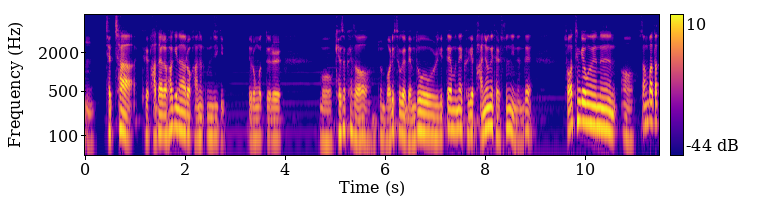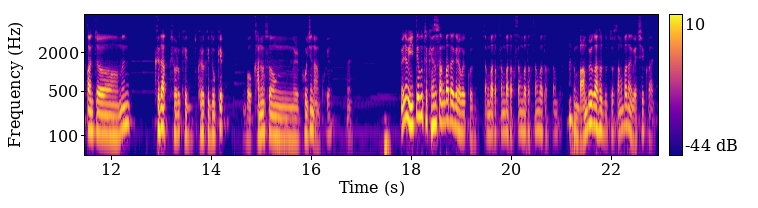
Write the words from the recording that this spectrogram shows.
음, 재차 그 바닥을 확인하러 가는 움직임 이런 것들을 뭐 계속해서 좀 머릿속에 맴돌기 때문에 그게 반영이 될 수는 있는데 저 같은 경우에는 어, 쌍바닥 관점은 그닥 저렇게 그렇게 높게 뭐 가능성을 보진 않고요. 네. 왜냐면 이때부터 계속 쌍바닥이라고 했거든. 쌍바닥, 쌍바닥, 쌍바닥, 쌍바닥, 쌍바닥. 그럼 만불 가서도 또 쌍바닥 외칠 거 아니야.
